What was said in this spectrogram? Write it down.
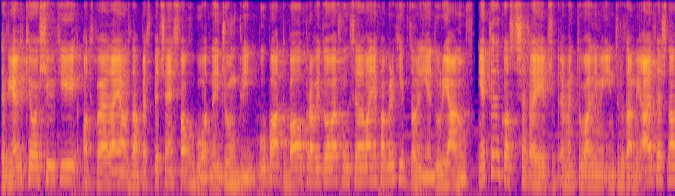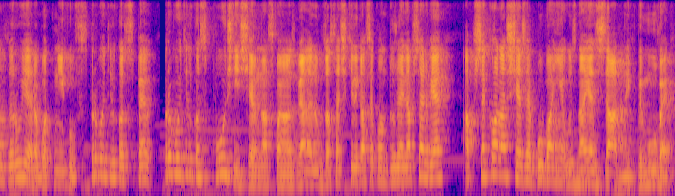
Te wielkie osiłki odpowiadają za bezpieczeństwo w głodnej dżungli. Buba dba o prawidłowe funkcjonowanie fabryki w Dolinie Durianów. Nie tylko strzeże jej przed ewentualnymi intruzami, ale też nadzoruje robotników. Spróbuj tylko, spróbuj tylko spóźnić się na swoją zmianę lub zostać kilka sekund dłużej na przerwie, a przekonasz się, że Buba nie uznaje żadnych wymówek.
